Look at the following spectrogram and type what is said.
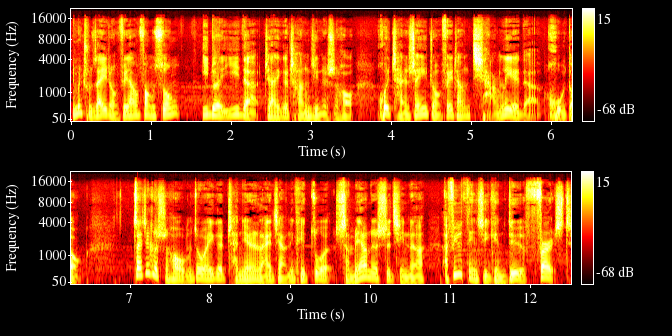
你们处在一种非常放松。一对一的这样一个场景的时候，会产生一种非常强烈的互动。在这个时候，我们作为一个成年人来讲，你可以做什么样的事情呢？A few things you can do. First,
